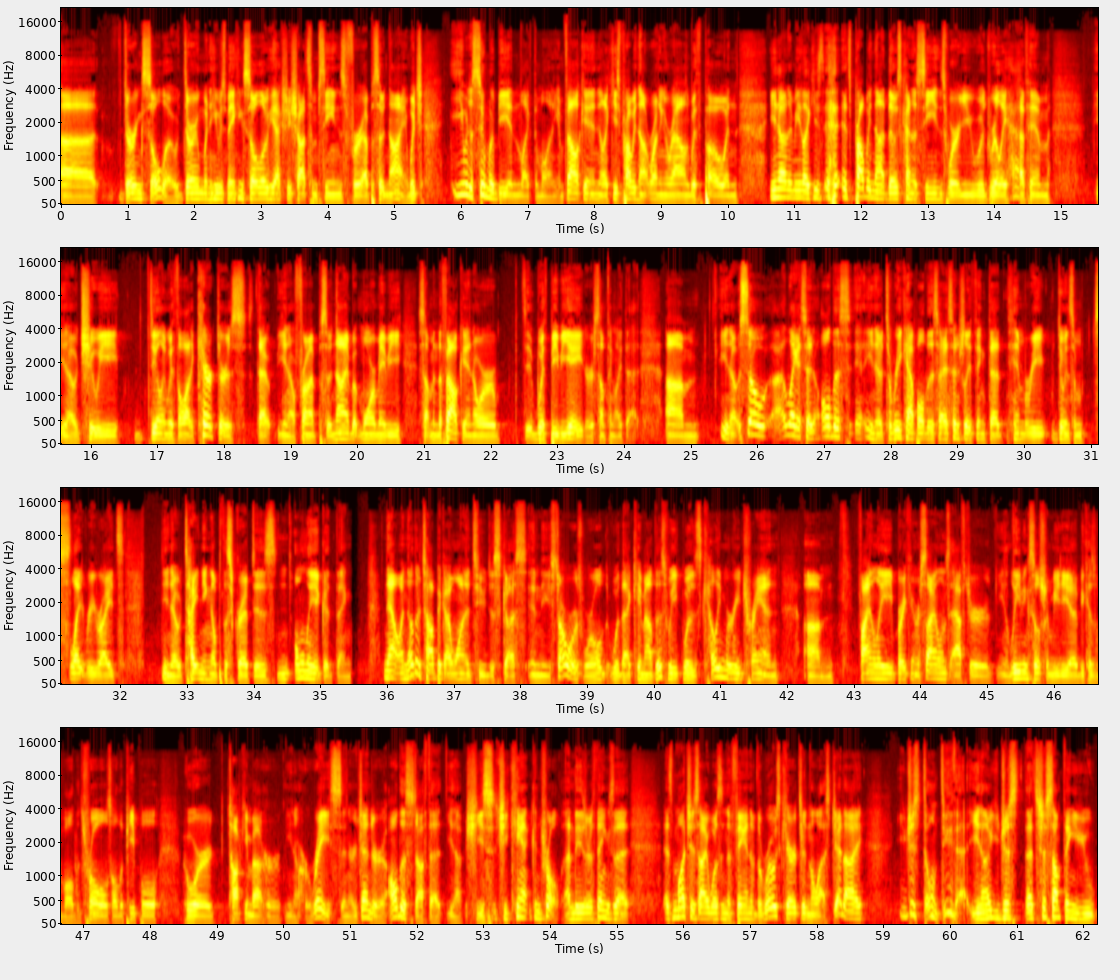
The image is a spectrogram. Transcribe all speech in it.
Uh, during Solo, during when he was making Solo, he actually shot some scenes for Episode Nine, which you would assume would be in like the Millennium Falcon. Like he's probably not running around with Poe, and you know what I mean. Like he's it's probably not those kind of scenes where you would really have him, you know, Chewie dealing with a lot of characters that you know from Episode Nine, but more maybe something in the Falcon or with BB-8 or something like that. Um, you know, so uh, like I said, all this, you know, to recap all this, I essentially think that him re- doing some slight rewrites, you know, tightening up the script is only a good thing. Now, another topic I wanted to discuss in the Star Wars world that came out this week was Kelly Marie Tran um, finally breaking her silence after you know leaving social media because of all the trolls, all the people who were talking about her, you know, her race and her gender, all this stuff that you know she's she can't control. And these are things that, as much as I wasn't a fan of the Rose character in the Last Jedi, you just don't do that. You know, you just that's just something you.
